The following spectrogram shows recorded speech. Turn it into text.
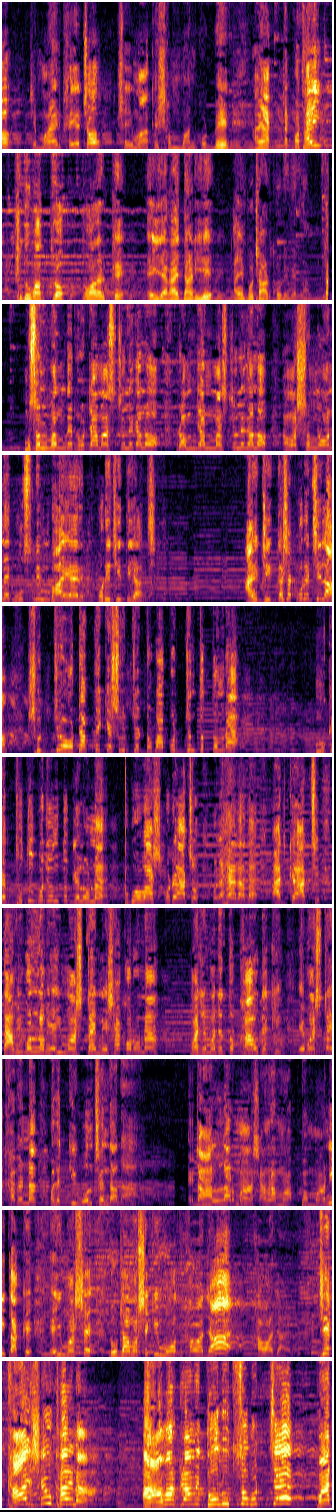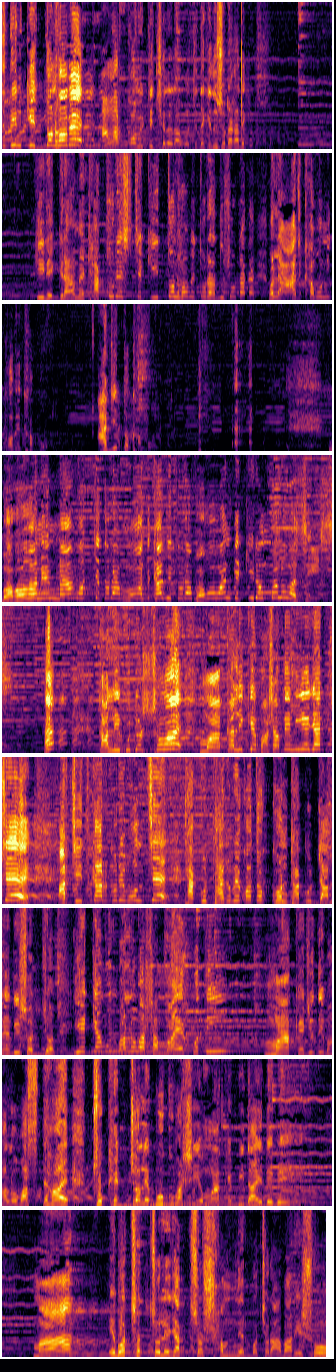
যে মায়ের খেয়েছ, সেই মাকে সম্মান করবে। আমি একটা কথাই শুধুমাত্র তোমাদেরকে এই জায়গায় দাঁড়িয়ে আমি প্রচার করে গেলাম। মুসলমানদের রোজা মাস চলে গেল, রমজান মাস চলে গেল, আমার সঙ্গে অনেক মুসলিম ভাইয়ের পরিচিতি আছে। আমি জিজ্ঞাসা করেছিলাম, সূর্য ওঠার থেকে সূর্য ডোবা পর্যন্ত তোমরা মুখের থুতু পর্যন্ত গেল না? উপবাস করে আছো? বলে হ্যাঁ দাদা, আজকে আছি। তা আমি বললাম, এই মাসটায় নেশা করো না, মাঝে মাঝে তো খাও দেখি। এ মাসটায় খাবেন না? বলে, কি বলছেন দাদা? এটা আল্লাহর মাস, আমরা মানি তাকে। এই মাসে, রোজা মাসে কি মদ খাওয়া যায়? খাওয়া যায় না। যে খায়, সেও খায় না। আর আমার গ্রামে দোল উৎসব হচ্ছে, পাঁচ দিন কীর্তন হবে। আমার কমিটির ছেলেরা বলছে, দেখি দুশো টাকা, দেখি। কি রে, গ্রামে ঠাকুর এসছে, কীর্তন হবে, তোরা দুশো টাকা বলে, আজ খাব নি, কবে খাব? আজই তো খাব। ভগবানের নাম হচ্ছে তোরা মদ খাবি, তোরা ভগবানকে কিরম ভালোবাসিস? হ্যাঁ? কালী পুজোর সময় মা কালীকে ভাসাতে নিয়ে যাচ্ছে আর চিৎকার করে বলছে, ঠাকুর থাকবে কতক্ষণ? ঠাকুর যাবে বিসর্জন। এ কেমন ভালোবাসা মায়ের প্রতি? মাকে যদি ভালোবাসতে হয়, চোখের জলে বুক ভাসিয়ে মাকে বিদায় দেবে। মা এবছর চলে যাচ্ছ, সামনের বছর আবার এসো।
